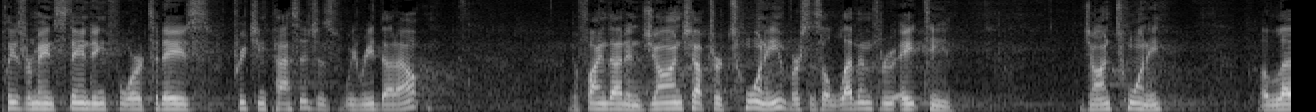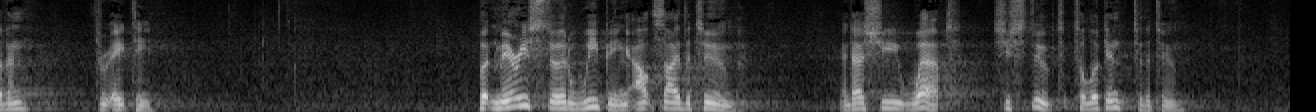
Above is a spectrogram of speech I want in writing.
Please remain standing for today's preaching passage as we read that out. You'll find that in John chapter 20, verses 11 through 18. John 20, 11 through 18. But Mary stood weeping outside the tomb, and as she wept, she stooped to look into the tomb.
